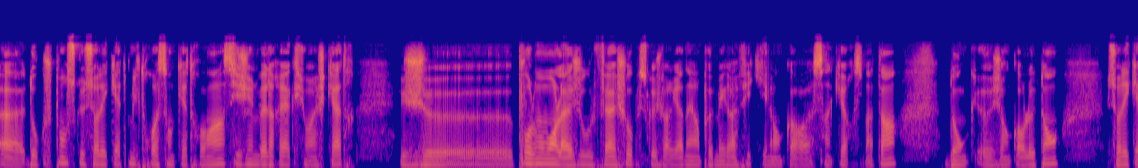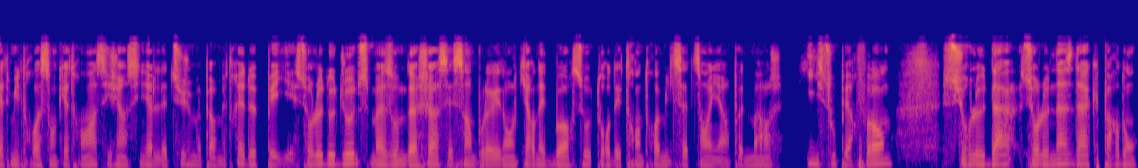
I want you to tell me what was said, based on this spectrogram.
Euh, Donc je pense que sur les 4380, si j'ai une belle réaction H4, je, pour le moment là, je vous le fais à chaud parce que je vais regarder un peu mes graphiques. Il est encore 5 heures ce matin, donc euh, j'ai encore le temps. Sur les 4380, si j'ai un signal là-dessus, je me permettrai de payer. Sur le Dow Jones, ma zone d'achat, c'est simple, vous l'avez dans le carnet de bord, c'est autour des 33 700, il y a un peu de marge, sous-performe. Sur le, sur le Nasdaq, pardon,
